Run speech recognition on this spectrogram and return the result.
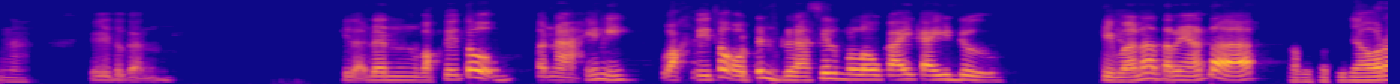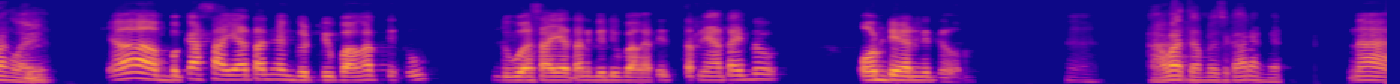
Nah itu kan. Gila dan waktu itu nah ini waktu itu Oden berhasil melukai Kaido. Di iya. mana ternyata satu satunya orang lah ya. Ya bekas sayatan yang gede banget itu dua sayatan gede banget itu ternyata itu Oden itu. Awet sampai sekarang kan? Nah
